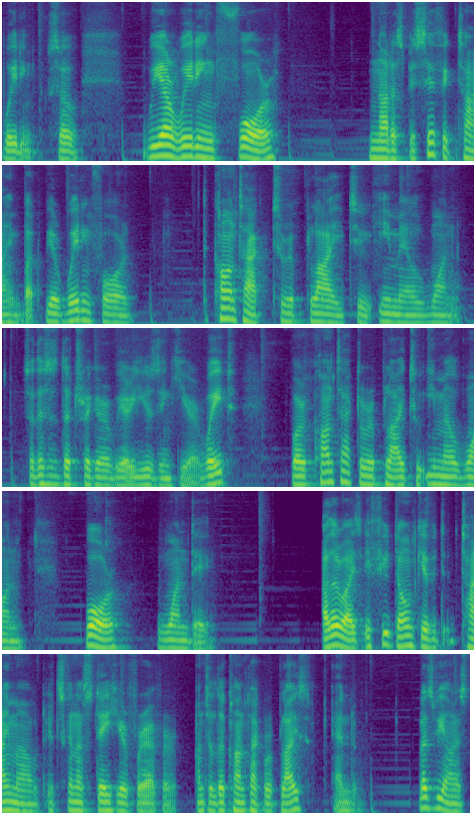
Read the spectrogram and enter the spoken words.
waiting? So we are waiting for not a specific time but we are waiting for the contact to reply to email one so this is the trigger we are using here. Wait for contact to reply to email one for one day. Otherwise, if you don't give it timeout, it's going to stay here forever until the contact replies. And let's be honest,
